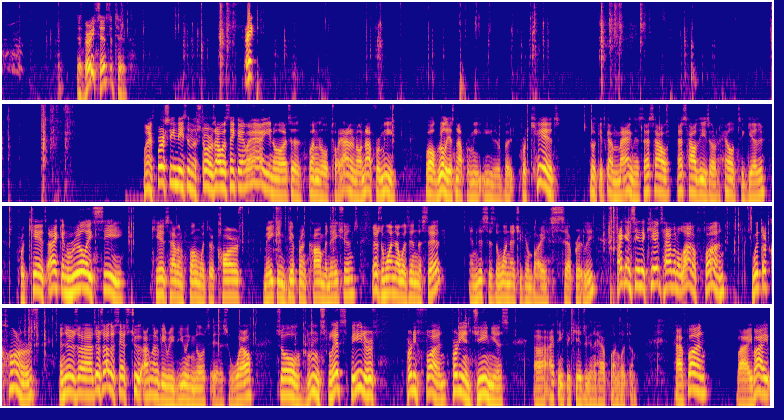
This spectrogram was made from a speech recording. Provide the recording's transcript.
it's very sensitive. Right. When I first seen these in the stores, I was thinking, well, you know, it's a fun little toy. I don't know, not for me. Well, really, it's not for me either. But for kids, look, it's got magnets. That's how that's how these are held together. For kids, I can really see kids having fun with their cars, making different combinations. There's the one that was in the set, and this is the one that you can buy separately. I can see the kids having a lot of fun with their cars. And there's uh, there's other sets too. I'm going to be reviewing those as well. So, hmm, split speeders, pretty fun, pretty ingenious. Uh, I think the kids are going to have fun with them. Have fun. Bye bye.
